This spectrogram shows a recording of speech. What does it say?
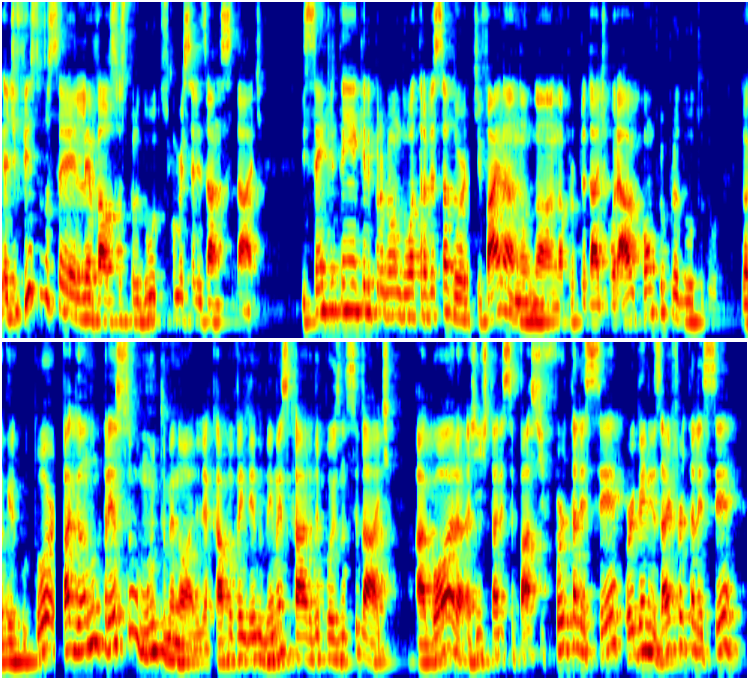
É difícil você levar os seus produtos, comercializar na cidade. E sempre tem aquele problema do atravessador, que vai na, na, na propriedade rural e compra o produto do, do agricultor pagando um preço muito menor. Ele acaba vendendo bem mais caro depois na cidade. Agora, a gente está nesse passo de fortalecer, organizar e fortalecer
